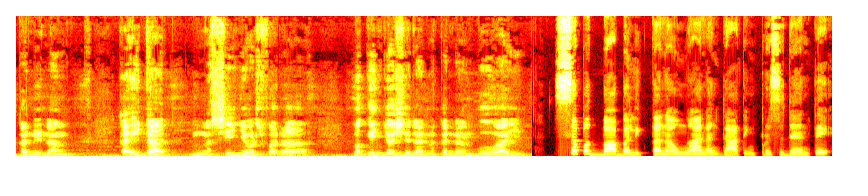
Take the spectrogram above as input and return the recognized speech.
kanilang kaedad, mga seniors para mag-enjoy sila ng kanilang buhay. Sa pagbabalik tanaw nga ng dating presidente,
